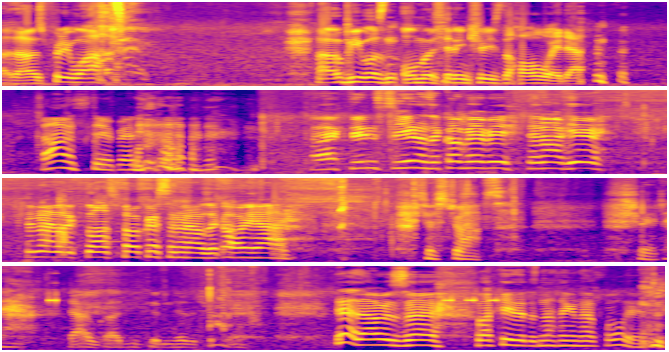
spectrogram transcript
That, that was pretty wild. I hope he wasn't almost hitting trees the whole way down. That was stupid. I like, didn't see it. I was like, oh, maybe they're not here. Then I like lost focus, and then I was like, oh yeah, it just drops straight down. yeah, I'm glad you didn't hit the tree. Yeah, that was uh, lucky that there's nothing in that foliage.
